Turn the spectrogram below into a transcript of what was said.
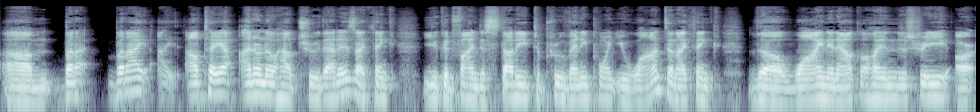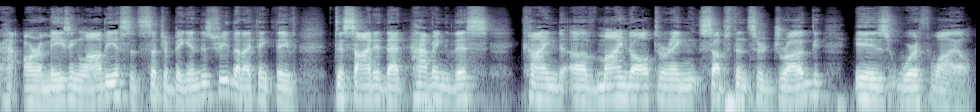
Um, but I, but I, I I'll tell you, I don't know how true that is. I think you could find a study to prove any point you want, and I think the wine and alcohol industry are are amazing lobbyists. It's such a big industry that I think they've decided that having this kind of mind altering substance or drug is worthwhile.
